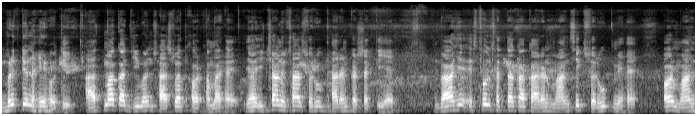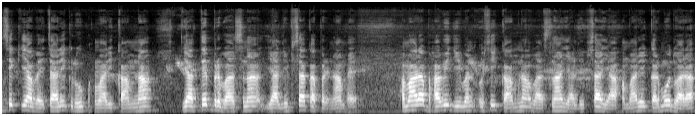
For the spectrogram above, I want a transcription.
मृत्यु नहीं होती। आत्मा का जीवन शाश्वत और अमर है। यह इच्छानुसार स्वरूप धारण कर सकती है। बाह्य स्थूल सत्ता का कारण मानसिक स्वरूप में है। और मानसिक या वैचारिक रूप हमारी कामना या तीव्र वासना या लिप्सा का परिणाम है। हमारा भावी जीवन उसी कामना, वासना या लिप्सा या हमारे कर्मों द्वारा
